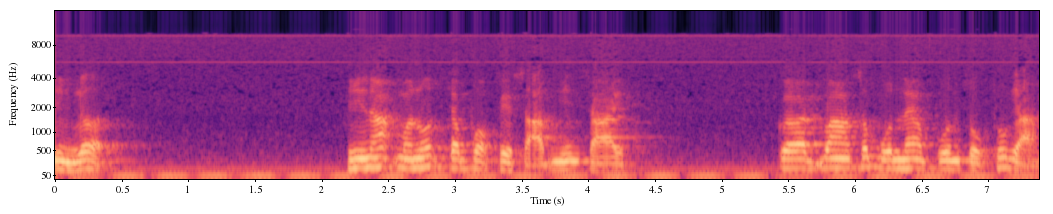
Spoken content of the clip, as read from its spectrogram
ยิ่งเลิศหินะมนุษย์จำพวกที่สามหญิงชาย เกิดมาสมบูรณ์แล้วปูนสุขทุกอย่าง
